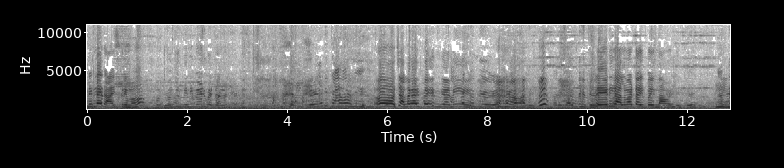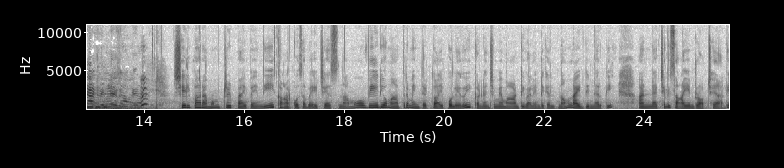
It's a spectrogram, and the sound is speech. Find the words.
తినలేదా ఐస్ క్రీము? ఓ చల్లగా అయిపోయింది అని. వేడిగా అలవాటు అయిపోయింది ఆమెకి శిల్పారామం ట్రిప్ అయిపోయింది. కార్ కోసం వెయిట్ చేస్తున్నాము. వీడియో మాత్రం ఇంతటితో అయిపోలేదు. ఇక్కడ నుంచి మేము ఆంటీ వాళ్ళ ఇంటికి వెళ్తున్నాము నైట్ డిన్నర్కి. అండ్ యాక్చువల్లీ సాయం డ్రాప్ చేయాలి.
